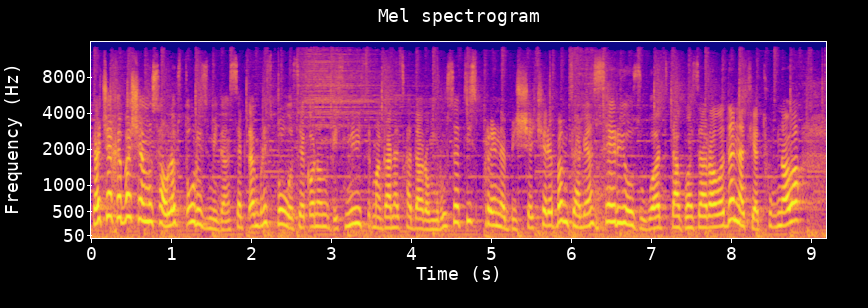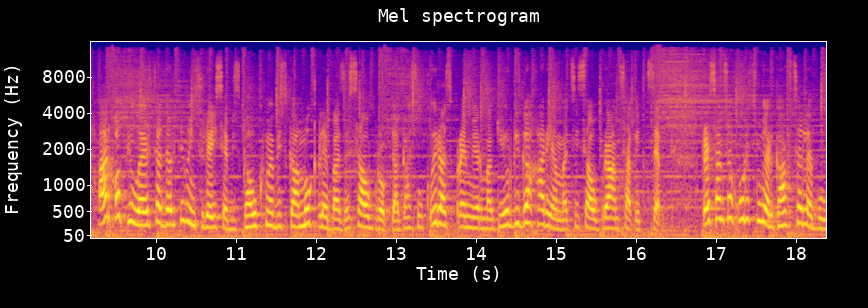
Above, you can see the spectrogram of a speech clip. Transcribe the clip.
რაც შეეხება შემოსავლებს ტურიზმიდან, სექტემბრის ბოლოს ეკონომიკის მინისტრმა განაცხადა, რომ რუსეთის ფრენების შეჩერებამ ძალიან სერიოზულად დაგვაზარალა და ნათია თურნავა არ ყოფილა ერთადერთი, ვინც რეისების გაუქმების გამოკლებაზე საუბრობდა. გასულ კვირას პრემიერმა გიორგი გახარიამაც ისაუბრა ამ საკითხზე. პრესამსახურის მიერ გავრცელებულ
